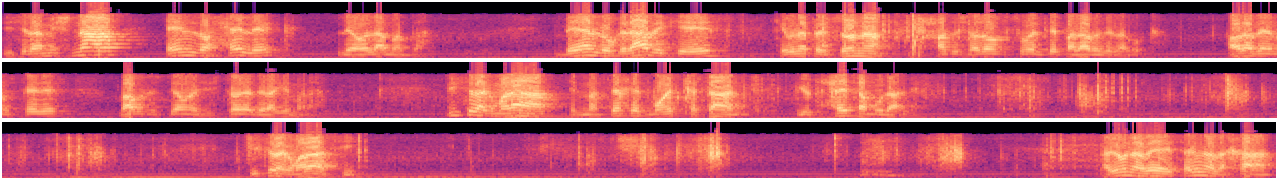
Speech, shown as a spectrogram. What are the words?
dice la Mishnah, en lo helek leolamaba. Vean lo grave que es que una persona, Shalom, suelte palabras de la boca. Ahora vean ustedes, vamos a estudiar unas historias de la Gemara. Dice la Gemara, el Masejet Moed Katan, Yudhet Amurales. Dice la Gemara así. Había una vez, hay una alajá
